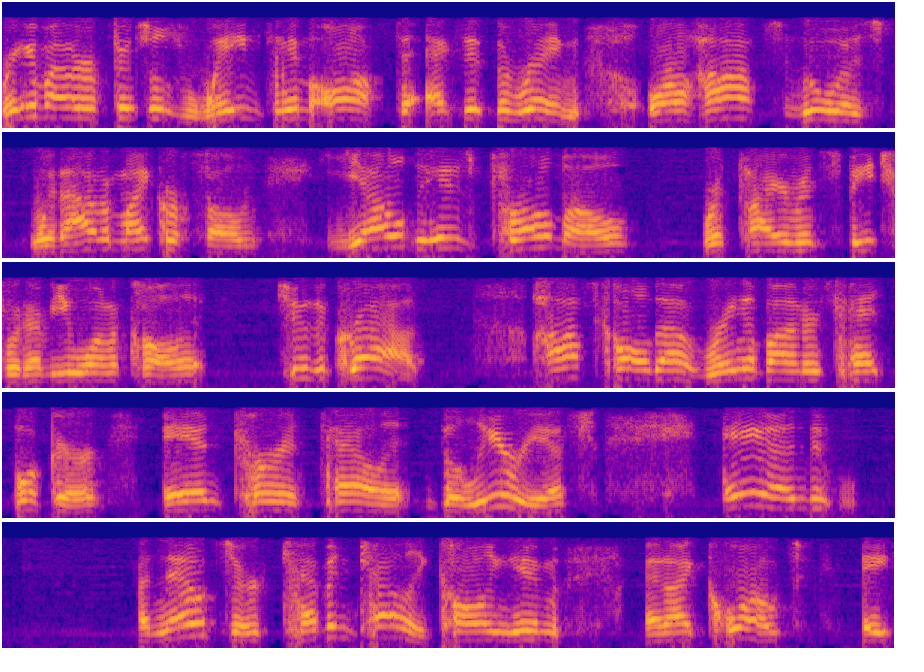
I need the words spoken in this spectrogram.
Ring of Honor officials waved him off to exit the ring, while Haas, who was without a microphone, yelled his promo, retirement speech, whatever you want to call it, to the crowd. Haas called out Ring of Honor's head booker and current talent, Delirious, and announcer Kevin Kelly, calling him, and I quote, a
